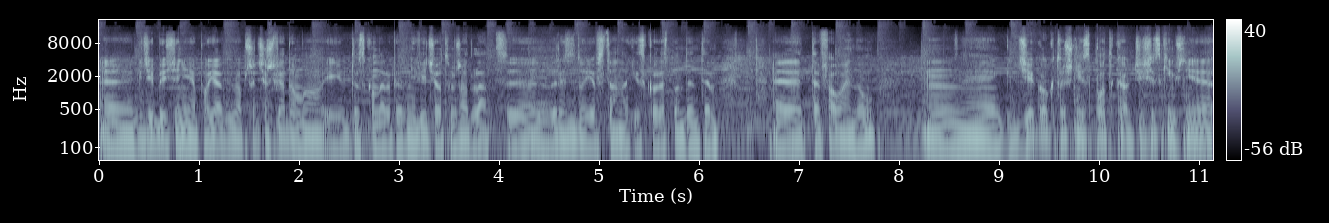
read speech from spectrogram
e, gdzie by się nie pojawił, a przecież wiadomo i doskonale pewnie wiecie o tym, że od lat e, rezyduje w Stanach, jest korespondentem e, TVN-u. Mm, Gdzie go ktoś nie spotka, gdzie się z kimś nie e,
